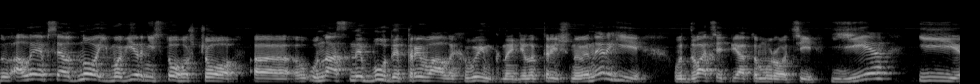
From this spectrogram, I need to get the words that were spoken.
ну, Але все одно ймовірність того, що е, у нас не буде тривалих вимкнень електричної енергії у 2025 році, є. І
